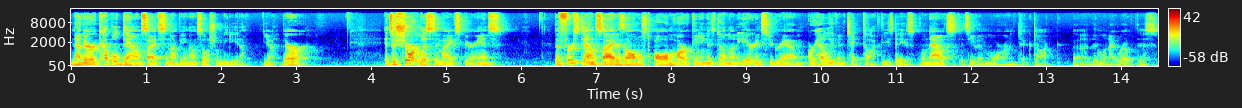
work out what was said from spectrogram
Now there are a couple downsides to not being on social media. Yeah, there are. It's a short list in my experience. The first downside is almost all marketing is done on either Instagram or hell even TikTok these days. Well, now it's it's even more on TikTok uh, than when I wrote this.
